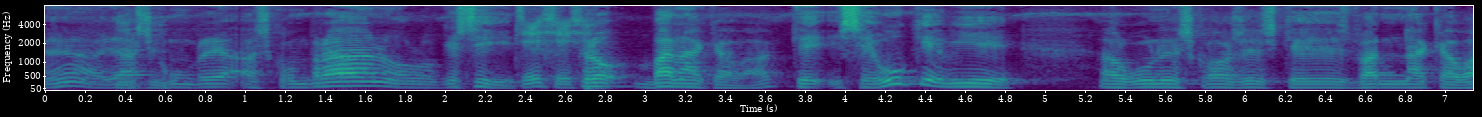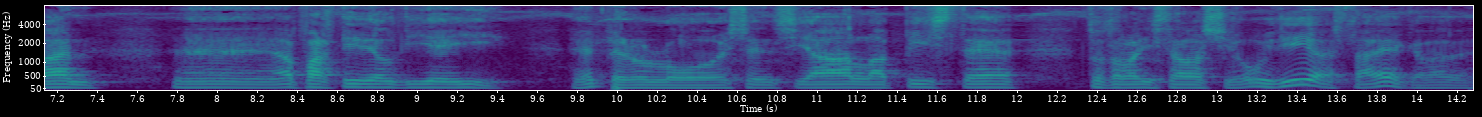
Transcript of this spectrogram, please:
eh? allà escombra, escombrant o el que sigui, Sí, sí, sí. però van acabar. Que segur que hi havia algunes coses que es van anar acabant eh, a partir del dia I, eh? però lo essencial, la pista, tota la instal·lació, avui dia està eh, acabada.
